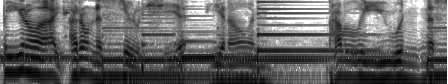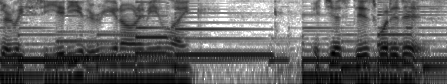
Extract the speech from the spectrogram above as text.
But, you know, I, I don't necessarily see it, you know, and probably you wouldn't necessarily see it either, you know what I mean? Like, it just is what it is.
